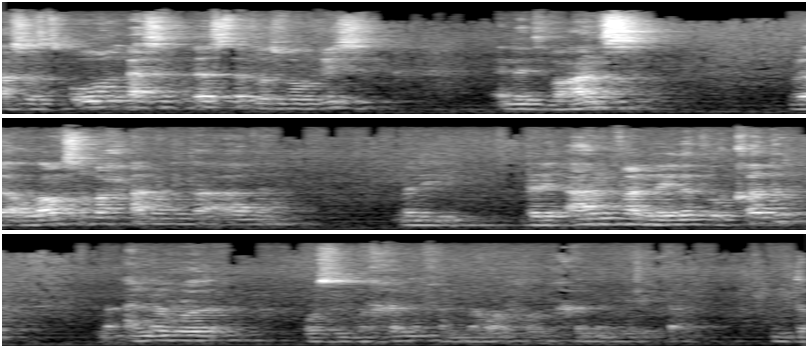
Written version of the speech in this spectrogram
as het oor as het is dat ons wil wees in advance by Allah subhanahu wa ta'ala met die by die aan van Lailatul Qadr met ander woorde ons het begin van nou af begin met die om te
